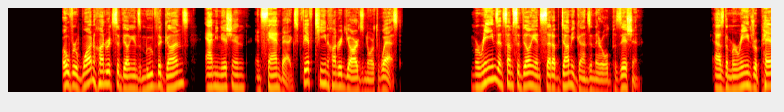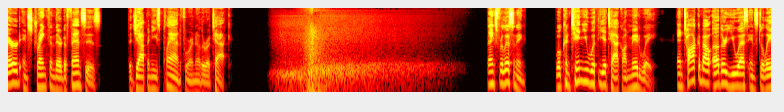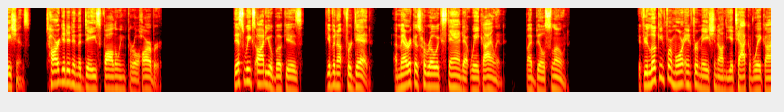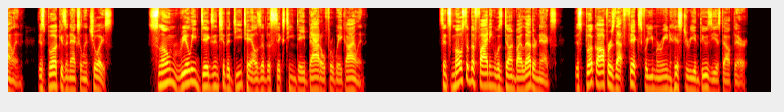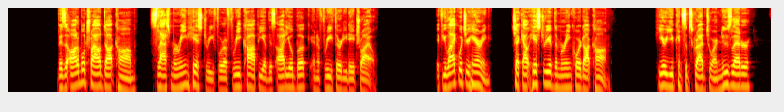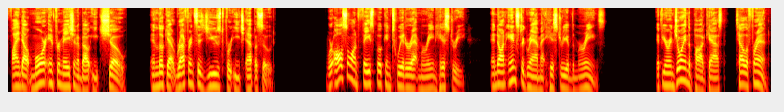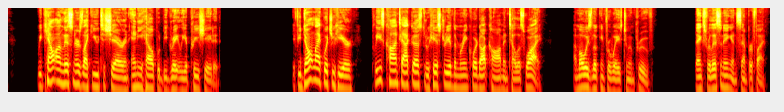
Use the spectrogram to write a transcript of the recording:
Over 100 civilians moved the guns, ammunition, and sandbags 1,500 yards northwest. Marines and some civilians set up dummy guns in their old position. As the Marines repaired and strengthened their defenses, the Japanese planned for another attack. Thanks for listening. We'll continue with the attack on Midway and talk about other U.S. installations targeted in the days following Pearl Harbor. This week's audiobook is Given Up for Dead America's Heroic Stand at Wake Island by Bill Sloan. If you're looking for more information on the attack of Wake Island, this book is an excellent choice. Sloan really digs into the details of the 16 day battle for Wake Island. Since most of the fighting was done by Leathernecks, this book offers that fix for you marine history enthusiasts out there. Visit audibletrial.com slash marine history for a free copy of this audiobook and a free 30-day trial. If you like what you're hearing, check out historyofthemarinecorps.com. Here you can subscribe to our newsletter, find out more information about each show, and look at references used for each episode. We're also on Facebook and Twitter at Marine History, and on Instagram at History of the Marines. If you're enjoying the podcast, tell a friend. We count on listeners like you to share, and any help would be greatly appreciated. If you don't like what you hear, please contact us through historyofthemarinecorps.com and tell us why. I'm always looking for ways to improve. Thanks for listening and Semper Fi.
